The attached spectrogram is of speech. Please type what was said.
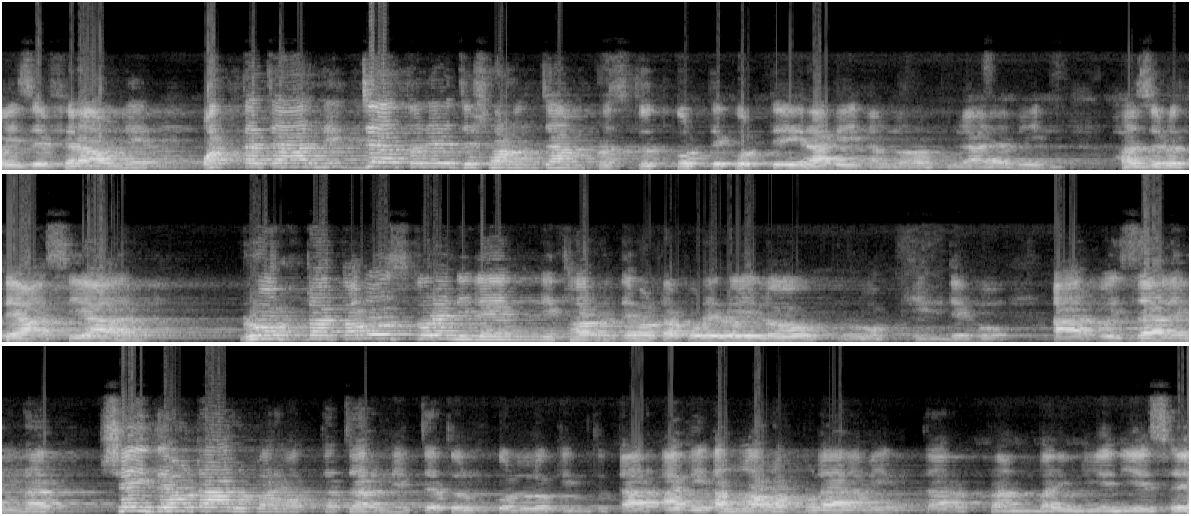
ওই যে ফেরাউনের অত্যাচার, নির্যাতনের যে সরঞ্জাম প্রস্তুত করতে করতে এর আগে আল্লাহ রাব্বুল আলামিন হযরতে আসিয়ার রূহটা কবজ করে নিলেন, নিথর দেহটা পড়ে রইল রূহহীন দেহ। আর ওই জালেমরা সেই দেহটার উপরে অত্যাচার নির্যাতন করল, কিন্তু তার আগে আল্লাহ রাব্বুল আলামিন তার প্রাণবায়ু নিয়ে নিয়েছে।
